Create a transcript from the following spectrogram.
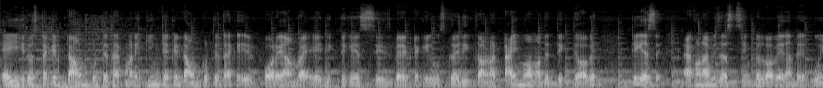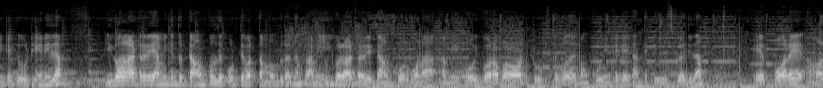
এই হিরোসটাকে ডাউন করতে থাক মানে কিংটাকে ডাউন করতে থাক। এরপরে আমরা এই দিক থেকে সিজ ব্যারেকটাকে ইউজ করে দিই কারণ টাইমও আমাদের দেখতে হবে। ঠিক আছে? এখন আমি জাস্ট সিম্পলভাবে এখান থেকে কুইনটাকে উঠিয়ে নিলাম। ইগল আর্টারি আমি কিন্তু ডাউন করলে করতে পারতাম বন্ধুরা, কিন্তু আমি ইগল আর্টারি ডাউন করব না। আমি ওই বরাবর অল ট্রুপ দেবো এবং কুইনটাকে এখান থেকে ইউজ করে দিলাম। এরপরে আমার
